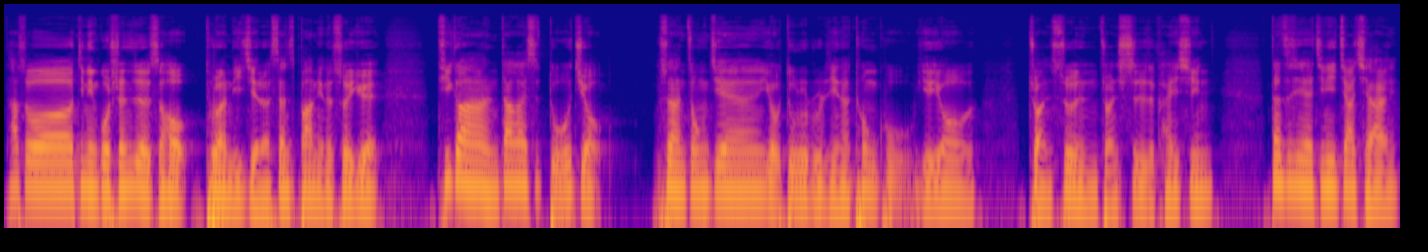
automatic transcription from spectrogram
他说今年过生日的时候，突然理解了三十八年的岁月，体感大概是多久？虽然中间有度日如年的痛苦，也有转瞬转世的开心，但这些经历加起来，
